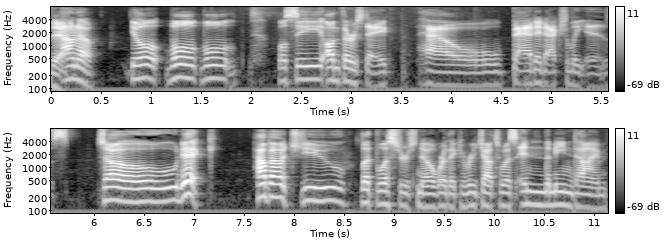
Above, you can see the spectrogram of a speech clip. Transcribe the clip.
I don't know. You'll we'll we'll we'll see on Thursday how bad it actually is. So Nick, how about you let the listeners know where they can reach out to us in the meantime?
